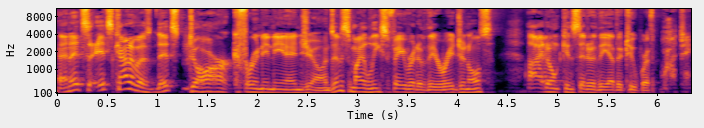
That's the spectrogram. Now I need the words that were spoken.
and it's it's kind of a it's dark for an Indiana Jones, and it's my least favorite of the originals. I don't consider the other two worth watching,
